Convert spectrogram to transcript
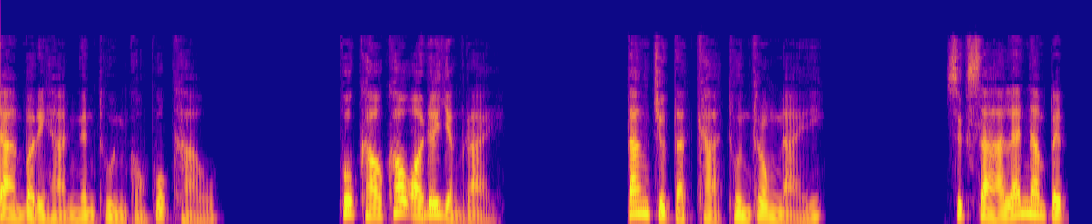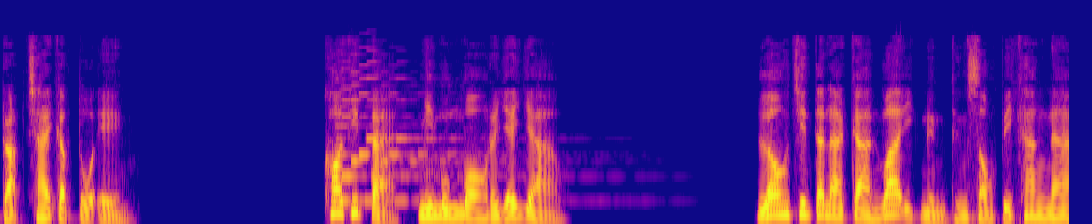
การบริหารเงินทุนของพวกเขา พวกเขาเข้าออเดอร์อย่างไร ตั้งจุดตัดขาดทุนตรงไหน ศึกษาและนำไปปรับใช้กับตัวเอง ข้อที่ 8 มีมุมมองระยะยาว ลองจินตนาการว่าอีก 1-2 ปีข้างหน้า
